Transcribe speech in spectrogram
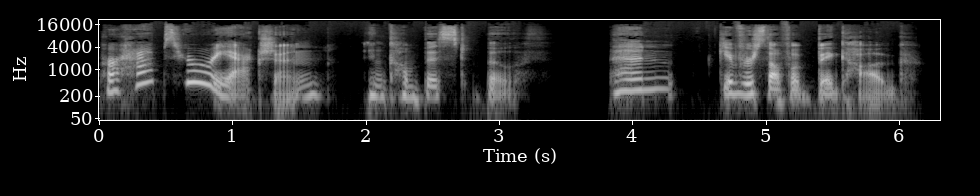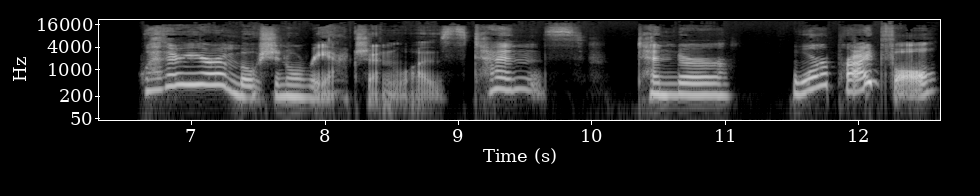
Perhaps your reaction encompassed both. Then give yourself a big hug. Whether your emotional reaction was tense, tender, or prideful,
